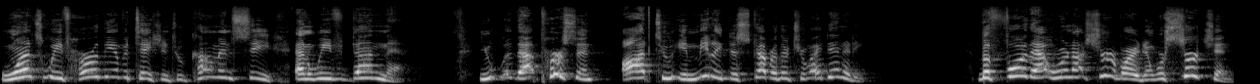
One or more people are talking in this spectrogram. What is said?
once we've heard the invitation to come and see, and we've done that, you, that person ought to immediately discover their true identity. Before that, we're not sure of our identity. We're searching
